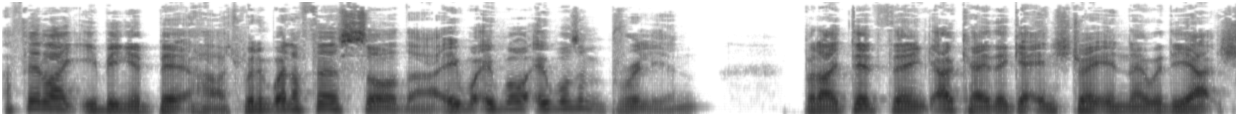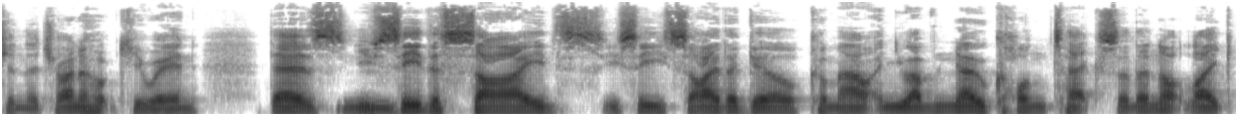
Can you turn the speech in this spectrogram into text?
I feel like you're being a bit harsh. When when I first saw that, it it, it wasn't brilliant. But I did think, okay, they're getting straight in there with the action. They're trying to hook you in. There's, you Mm. see the sides, you see Cyther girl come out and you have no context. So they're not like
